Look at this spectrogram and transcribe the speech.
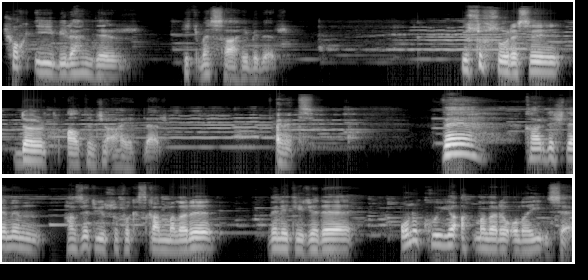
çok iyi bilendir, hikmet sahibidir. Yusuf Suresi 4-6. ayetler. Evet. Ve kardeşlerinin Hazreti Yusuf'u kıskanmaları ve neticede onu kuyuya atmaları olayı ise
